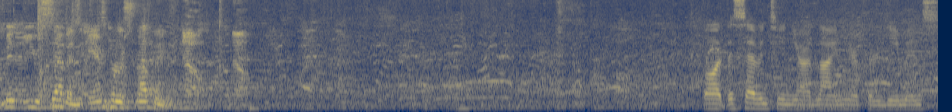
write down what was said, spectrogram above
Midview 7, Amherst nothing. No, no. Ball at the 17 yard line here for the Demons.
